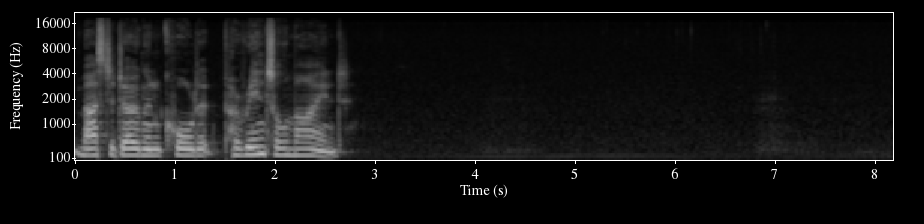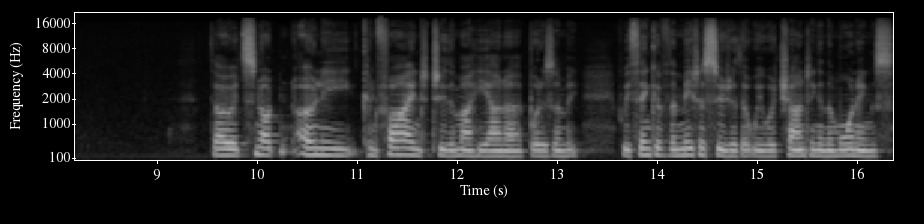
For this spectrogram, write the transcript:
Master Dogen called it parental mind. Though it's not only confined to the Mahayana Buddhism, if we think of the Metta Sutta that we were chanting in the mornings,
